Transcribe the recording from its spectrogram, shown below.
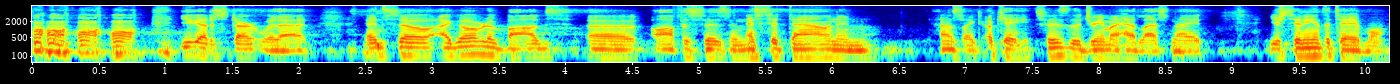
oh, you got to start with that. And so I go over to Bob's uh, offices and I sit down, and I was like, okay, so this is the dream I had last night. You're sitting at the table,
